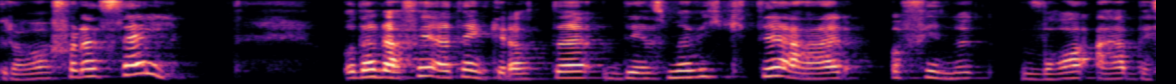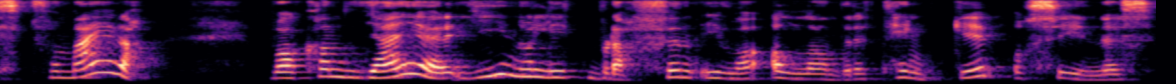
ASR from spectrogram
bra for deg selv. Og Det er derfor jeg tenker at eh, det som er viktig, er å finne ut hva er best for meg. da? Hva kan jeg gjøre? Gi nå litt blaffen i hva alle andre tenker og synes.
